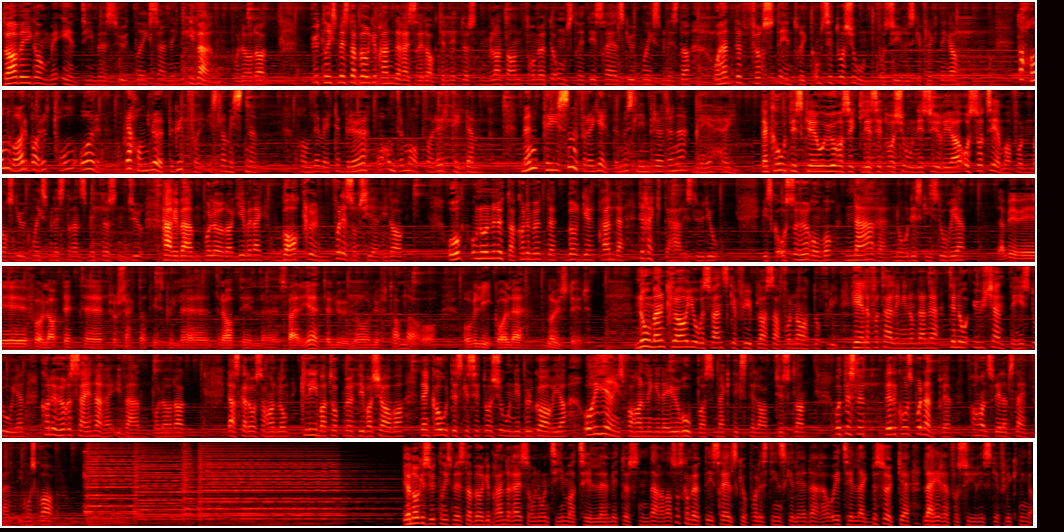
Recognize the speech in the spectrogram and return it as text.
Da er vi i gang med én times utenrikssending i verden på lørdag. Utenriksminister Børge Brende reiser i dag til Midtøsten, bl.a. for å møte omstridt israelsk utenriksminister og hente førsteinntrykk om situasjonen for syriske flyktninger. Da han var bare tolv år, ble han løpegutt for islamistene. Han leverte brød og andre matvarer til dem. Men prisen for å hjelpe muslimbrødrene ble høy. Den kaotiske og uoversiktlige situasjonen i Syria er også tema for den norske utenriksministerens Midtøsten-tur. Her i verden på lørdag gir vi deg bakgrunnen for det som skjer i dag. Og om noen minutter kan du møte Børge Brende direkte her i studio. Vi skal også høre om vår nære nordiske historie. Der blir vi forelagt et eh, prosjekt at vi skulle dra til eh, Sverige, til Luleå lufthavn, og, og vedlikeholde noe utstyr. Nordmenn klargjorde svenske flyplasser for Nato-fly. Hele fortellingen om denne til nå ukjente historien kan du høre seinere i Verden på lørdag. Der skal det også handle om klimatoppmøtet i Warszawa, den kaotiske situasjonen i Bulgaria og regjeringsforhandlingene i Europas mektigste land, Tyskland. Og til slutt blir det korrespondentbrev fra Hans-Wilhelm Steinfeld i Moskva. Ja, Norges utenriksminister Børge Brende reiser om noen timer til Midtøsten, der han altså skal møte israelske og palestinske ledere, og i tillegg besøke leirer for syriske flyktninger.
